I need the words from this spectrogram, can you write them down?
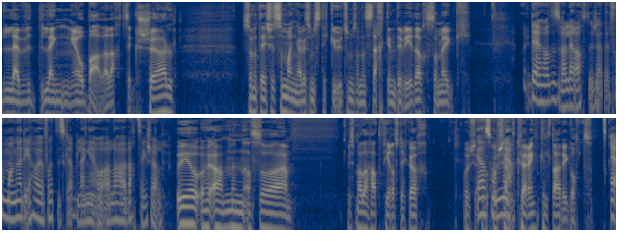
levd lenge og bare vært seg sjøl. Sånn at det er ikke så mange av de som stikker ut som sånne sterke individer som jeg Det hørtes veldig rart ut, for mange av de har jo faktisk levd lenge, og alle har vært seg sjøl. Ja, men altså Hvis vi hadde hatt fire stykker, og, Ja, sånn, og kjent hver enkelt da hadde de gått. Ja,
